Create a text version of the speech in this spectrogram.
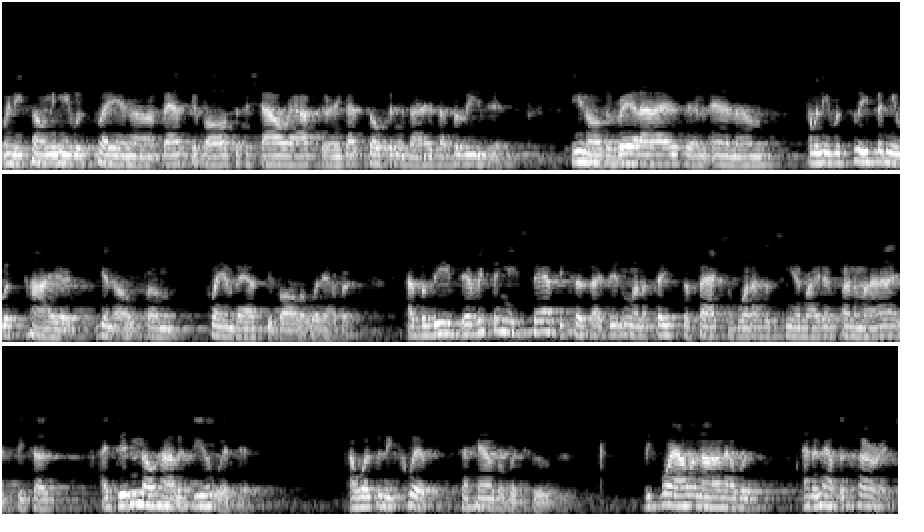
When he told me he was playing uh, basketball, took a shower after, and got soap in his eyes, I believed it. You know, the red eyes and, and, um, and when he was sleeping, he was tired, you know, from playing basketball or whatever. I believed everything he said because I didn't want to face the facts of what I was seeing right in front of my eyes because I didn't know how to deal with it. I wasn't equipped to handle the truth. Before Al-Anon, I was, I didn't have the courage.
